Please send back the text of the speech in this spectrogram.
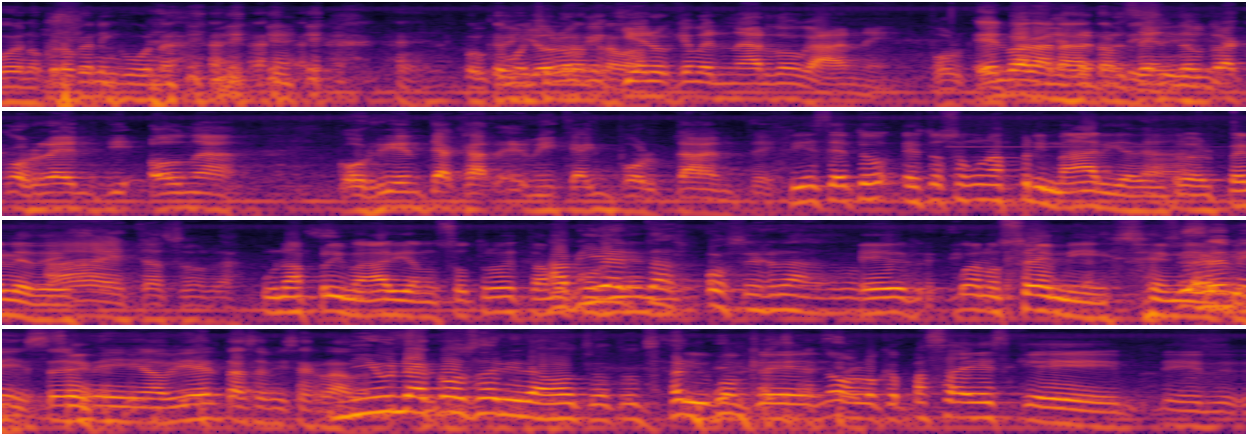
Bueno, creo que ninguna. porque, yo lo que quiero es que Bernardo gane. Porque él va a ganar representa también. otra corriente, una corriente académica importante. Fíjense, estos son unas primarias dentro del PLD. Ah, estas son las. Unas primarias, nosotros estamos. ¿Abiertas o cerradas? Eh, bueno, semi, semi. Semi, semi, abiertas, semi cerradas. Ni una cosa ni la otra, totalmente. Sí, porque no, lo que pasa es que eh,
